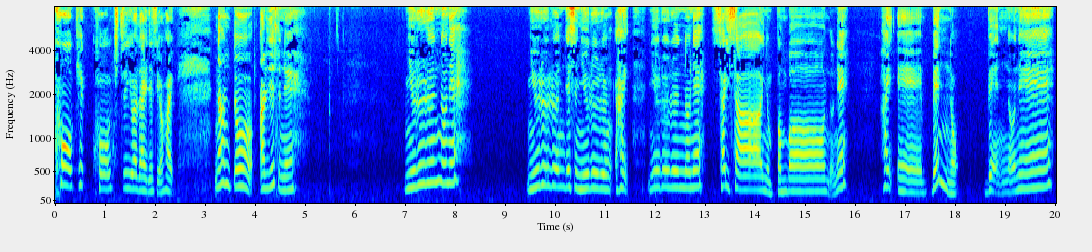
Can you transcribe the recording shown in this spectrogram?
構、結構きつい話題ですよ。はい。なんと、あれですね。ニュルルンのね、ニュルルンです、ニュルルン。はい。ニュルルンのね、サイサーイのバンバーンのね、はい、えー、ベンの、ベンのね、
